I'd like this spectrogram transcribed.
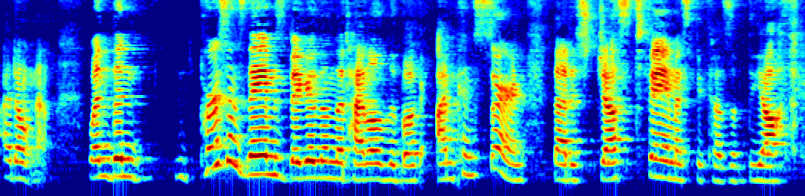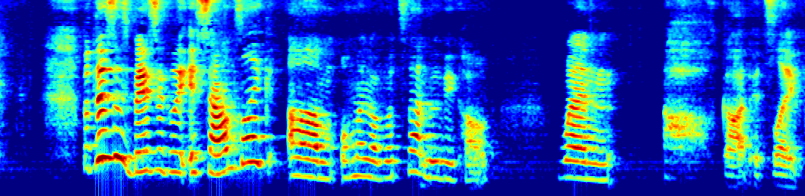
I don't know. When the person's name is bigger than the title of the book, I'm concerned that it's just famous because of the author. But this is basically, it sounds like, um, oh my god, what's that movie called? When, oh, God, it's like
